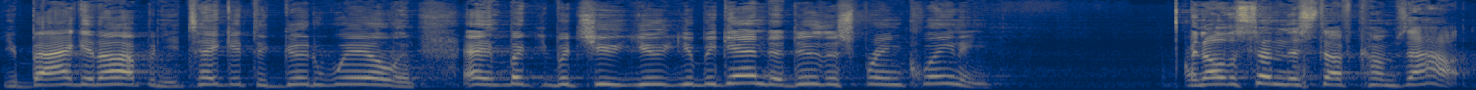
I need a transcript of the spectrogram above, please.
you bag it up and you take it to Goodwill, and, and, but, but you, you, you begin to do the spring cleaning. And all of a sudden, this stuff comes out.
